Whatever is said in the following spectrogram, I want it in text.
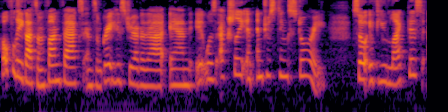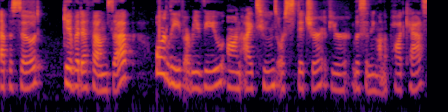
Hopefully, you got some fun facts and some great history out of that, and it was actually an interesting story. So if you like this episode, give it a thumbs up or leave a review on iTunes or Stitcher if you're listening on the podcast.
